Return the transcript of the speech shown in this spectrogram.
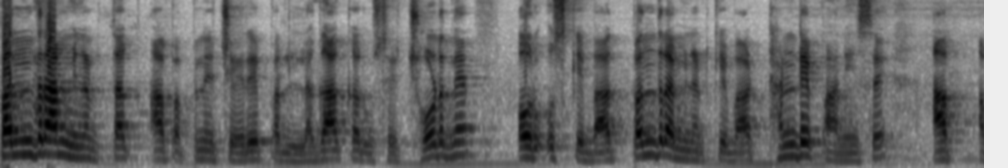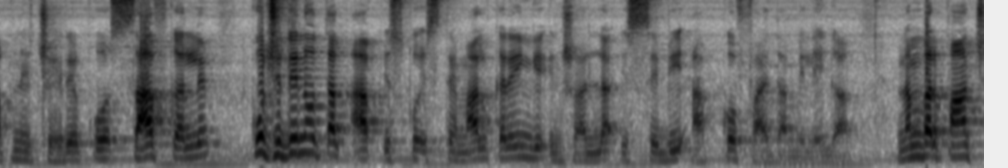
पंद्रह मिनट तक आप अपने चेहरे पर लगाकर उसे छोड़ दें और उसके बाद पंद्रह मिनट के बाद ठंडे पानी से आप अपने चेहरे को साफ़ कर लें। कुछ दिनों तक आप इसको इस्तेमाल करेंगे इन इससे भी आपको फ़ायदा मिलेगा। नंबर पाँच,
